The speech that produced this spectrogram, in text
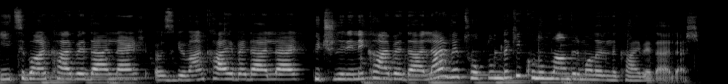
itibar kaybederler, özgüven kaybederler, güçlerini kaybederler ve toplumdaki konumlandırmalarını kaybederler.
